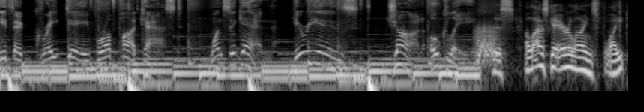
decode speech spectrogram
It's a great day for a podcast. Once again, here he is, John Oakley. This Alaska Airlines flight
